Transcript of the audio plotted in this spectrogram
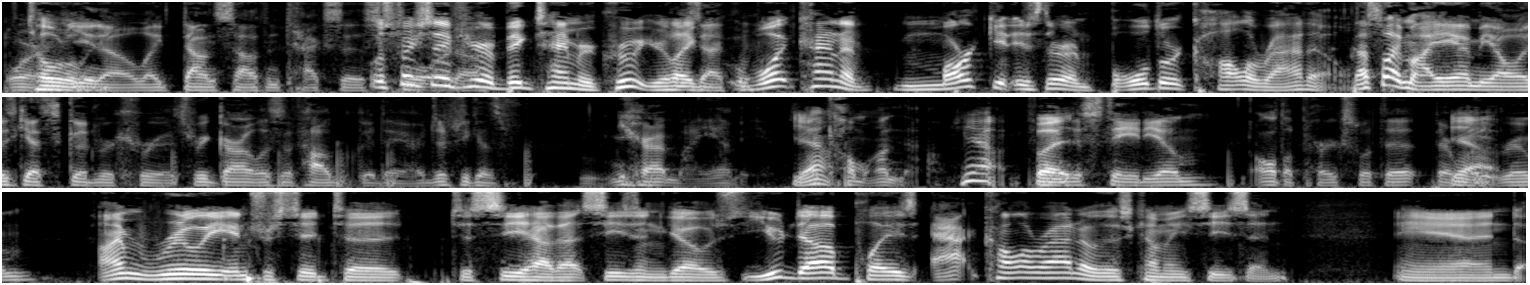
or Totally. you know, like down south in Texas. Well, especially if you're a big time recruit, you're like, Exactly. what kind of market is there in Boulder, Colorado? That's why Miami always gets good recruits, regardless of how good they are, just because you're at Miami. Yeah. come on now. yeah, in but the stadium, all the perks with it, their Yeah. weight room. I'm really interested to to see how that season goes. UW plays at Colorado this coming season, and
